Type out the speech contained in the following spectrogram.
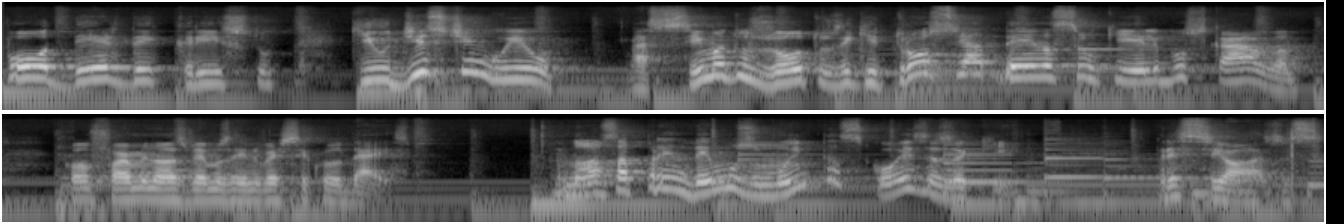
poder de Cristo, que o distinguiu acima dos outros e que trouxe a bênção que ele buscava, conforme nós vemos aí no versículo 10. Nós aprendemos muitas coisas aqui, preciosas.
